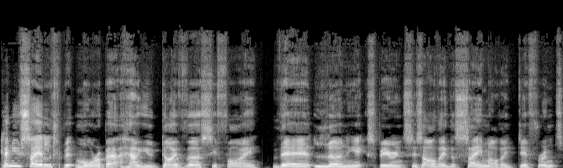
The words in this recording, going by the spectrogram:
Can you say a little bit more about how you diversify their learning experiences? Are they the same? Are they different?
